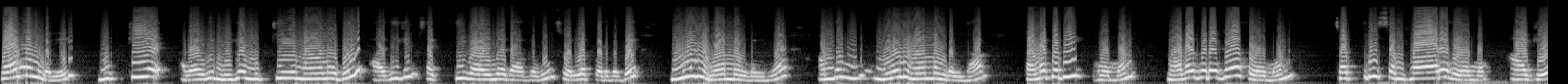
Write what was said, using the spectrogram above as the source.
ஹோமங்களில் முக்கிய அதாவது மிக முக்கியமானது அதிகம் சக்தி வாய்ந்ததாகவும் சொல்லப்படுவது மூணு ஹோமங்கள்ங்க. அந்த மூணு ஹோமங்கள் தான். கணபதி ஹோமம் நவகிரக ஹோமம் சத்ரு சம்ஹார ஹோமம் ஆகிய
